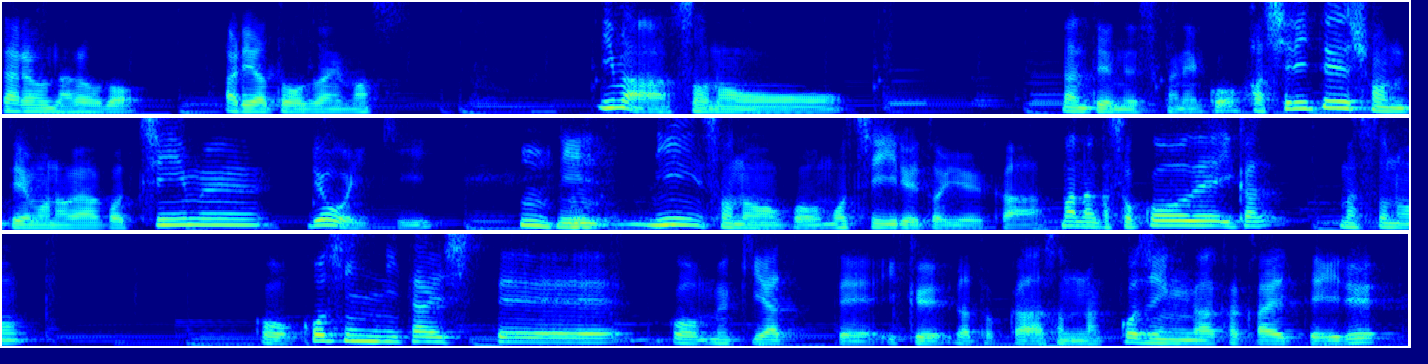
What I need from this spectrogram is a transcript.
なるほど、なるほど。ありがとうございます。今、その、なんていうんですかね、こうファシリテーションっていうものがこうチーム領域うんに,、うん。にそのこう用いるというか、まあ、なんかそこでいか、まあ、そのこう個人に対してこう向き合っていくだとか、その個人が抱えている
